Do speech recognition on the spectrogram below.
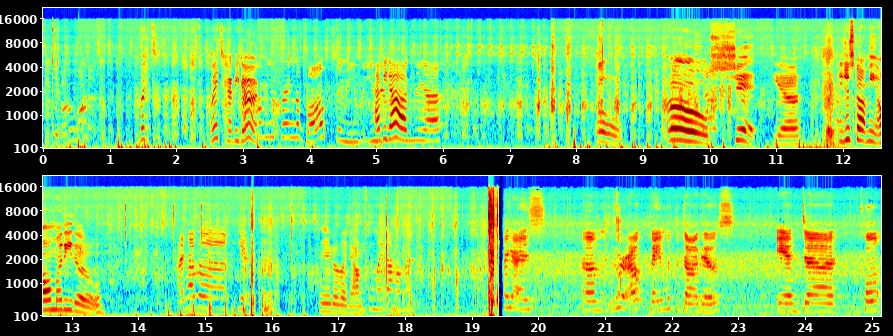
He's like, I don't want it. What? What? Happy How dog. come you bring the balls to me, but you Happy dog. The, uh... Oh. Oh, shit. Yeah. You just got me all muddy though. I have a here. I need to go lay You down. can lay down over. Hi guys. Um, we were out playing with the doggos, and uh, Colt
